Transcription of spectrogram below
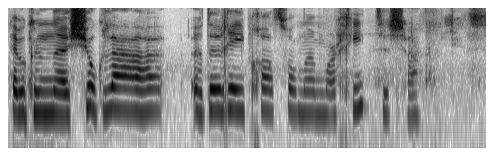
heb ik een eh, chocola eh, de reep gehad van Margriet. Dus yes.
